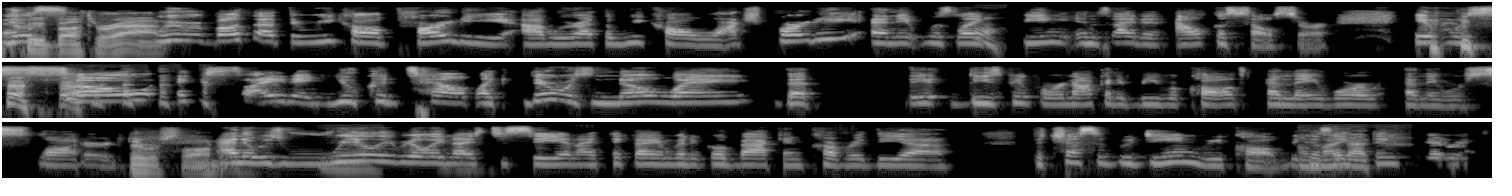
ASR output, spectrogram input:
it Which we both were at. We were both at the recall party. Uh, we were at the recall watch party, and it was like being inside an Alka Seltzer. It was so exciting. You could tell, like, there was no way that the, these people were not going to be recalled, and they were, and they were slaughtered. They were slaughtered. And it was really, really nice to see. And I think I am going to go back and cover the uh, the Chesapeake recall because Oh I God. think there is,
